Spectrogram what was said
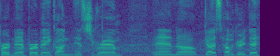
Birdman Burbank on Instagram. And uh, guys have a great day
